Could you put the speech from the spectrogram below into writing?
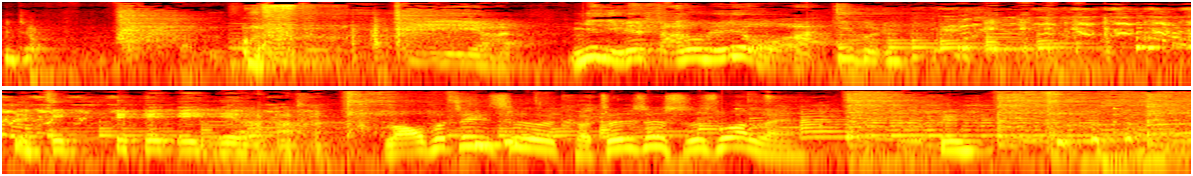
一下。哎呀，你里面啥都没有啊！老婆这次可真是失算了。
